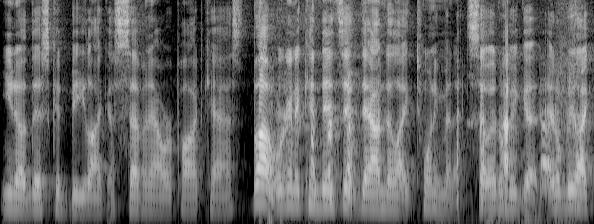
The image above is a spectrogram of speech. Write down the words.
you know, this could be like a seven hour podcast, but we're going to condense it down to like 20 minutes. So it'll be good. It'll be like,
